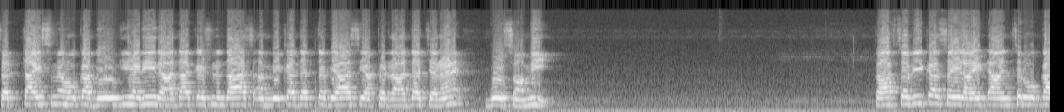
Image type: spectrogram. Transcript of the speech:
सत्ताईस में होगा वियोगी हरी राधा कृष्ण दास अंबिका दत्त व्यास या फिर राधा चरण गोस्वामी। तो आप सभी का सही राइट आंसर होगा।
